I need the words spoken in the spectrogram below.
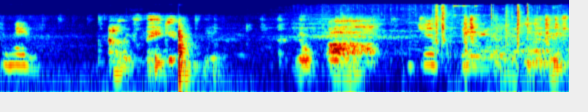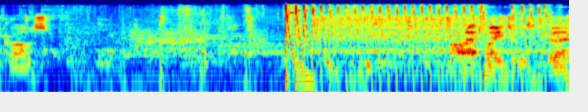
I don't think it. Nope. Oh. Just barely. He was close. Oh, that's why he's doing so good.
